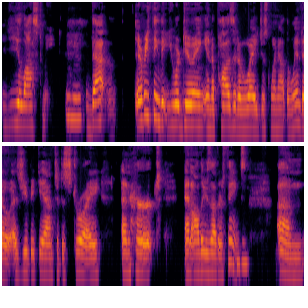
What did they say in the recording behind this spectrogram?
you lost me. Mm-hmm. that everything that you were doing in a positive way just went out the window as you began to destroy and hurt and all these other things. Um,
